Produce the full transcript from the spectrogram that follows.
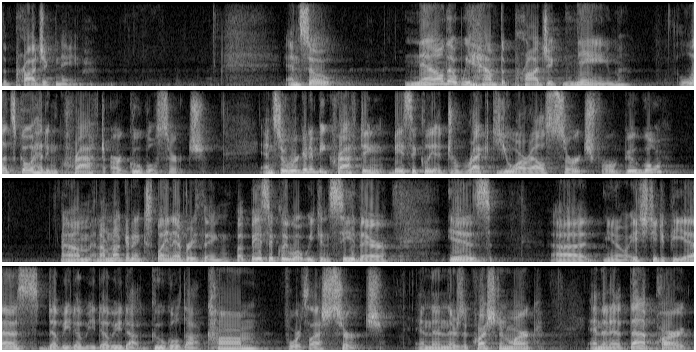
the project name. And so now that we have the project name, let's go ahead and craft our Google search. And so we're going to be crafting basically a direct URL search for Google. Um, and I'm not going to explain everything, but basically what we can see there is, uh, you know, HTTPS www.google.com forward slash search. And then there's a question mark. And then at that part,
